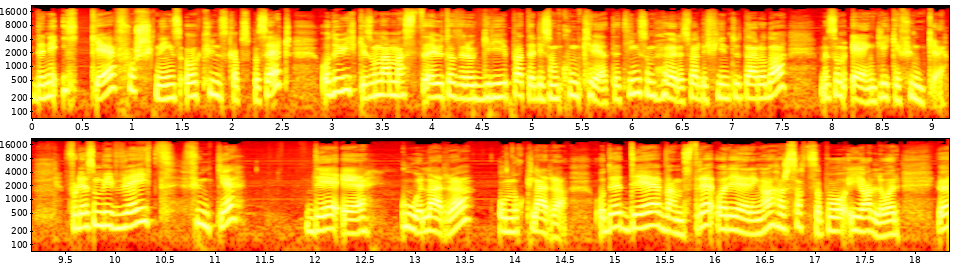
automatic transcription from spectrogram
Den er ikke forsknings- og kunnskapsbasert, og det virker som de er mest ute etter å gripe etter liksom konkrete ting som høres veldig fint ut der og da, men som egentlig ikke funker. For det som vi vet funker, det er gode lærere og nok lærere. Og Det er det Venstre og regjeringa har satsa på i alle år. Vi,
